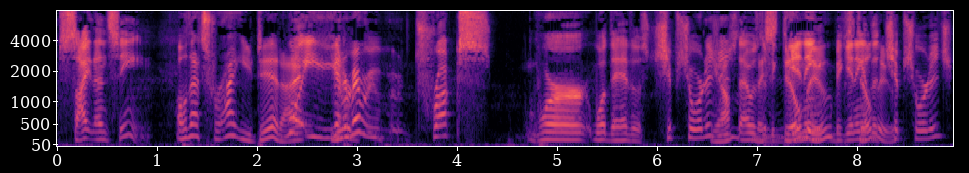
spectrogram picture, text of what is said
sight unseen. Oh, that's right. You did. Well, I, you got to remember, trucks were well. They had those chip shortages. Yeah, that was the beginning beginning still of the do. chip shortage.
